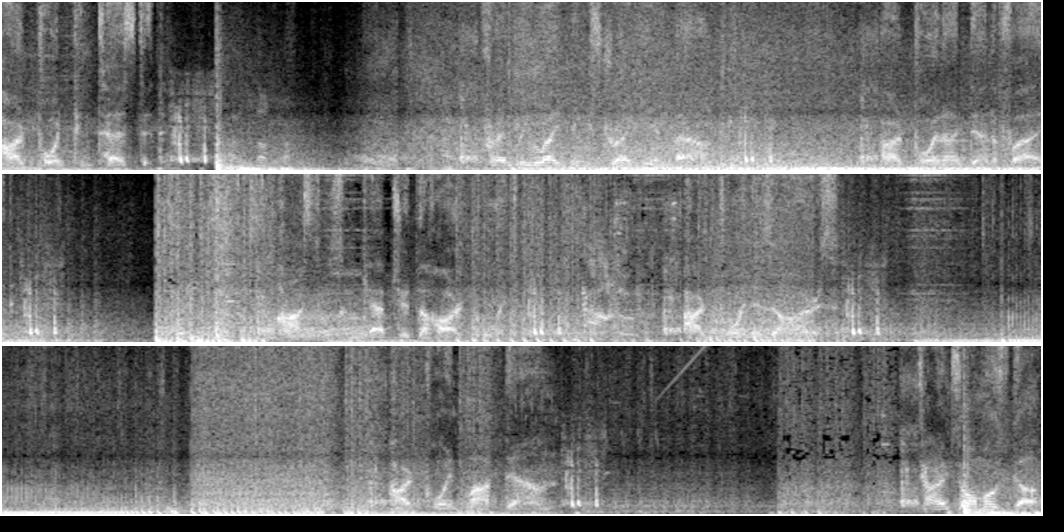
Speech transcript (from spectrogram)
Hard point contested. I have a self-car. Friendly lightning strike inbound. Hard point identified. Hostiles have captured the hard point. Hard point is ours. Hard point lockdown. Time's almost up.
